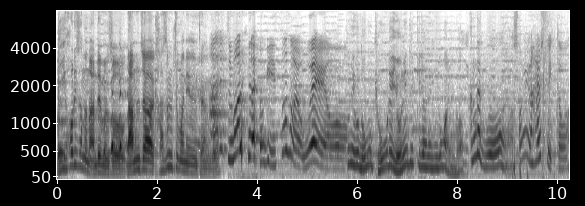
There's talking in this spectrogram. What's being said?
네 허리선은 안 되면서 남자 가슴 주머니는 되는 거예요? 주머니가 여기 있어서요. 오해예요. 근데 이거 너무 겨울에 연인들끼리 하는 행동 아닌가? 근데 뭐 썸이면 할 수도 있죠.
